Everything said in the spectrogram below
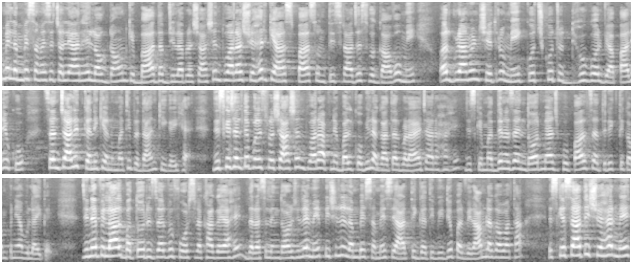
में लंबे समय से चले आ रहे लॉकडाउन के बाद अब जिला प्रशासन द्वारा शहर के आसपास उनतीस राजस्व गाँवों में और ग्रामीण क्षेत्रों में कुछ कुछ उद्योग और व्यापारियों को संचालित करने की अनुमति प्रदान की गई है, जिसके चलते पुलिस प्रशासन द्वारा अपने बल को भी लगातार बढ़ाया जा रहा है। जिसके मद्देनजर इंदौर में आज भोपाल से अतिरिक्त कंपनियाँ बुलाई गई, जिन्हें फ़िलहाल बतौर रिज़र्व फोर्स रखा गया है। दरअसल इंदौर ज़िले में पिछले लंबे समय से आर्थिक गतिविधियों पर विराम लगा हुआ था। इसके साथ ही शहर में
